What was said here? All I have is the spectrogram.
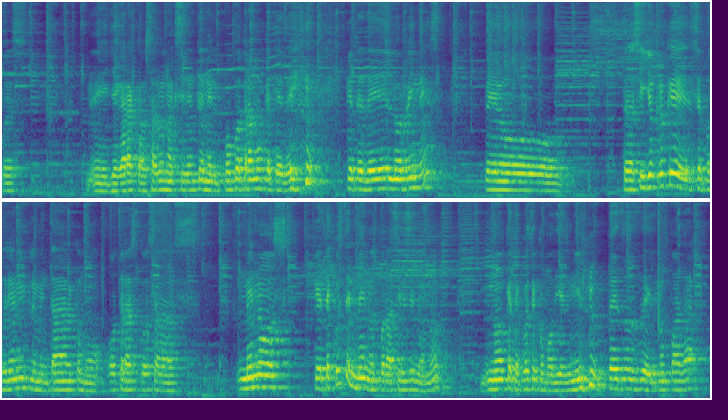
pues llegar a causar un accidente en el poco tramo que te dé que te dé los rines, pero, pero sí, yo creo que se podrían implementar como otras cosas menos, que te cuesten menos, por así decirlo, ¿no? No que te cueste como 10 mil pesos el no pagar.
